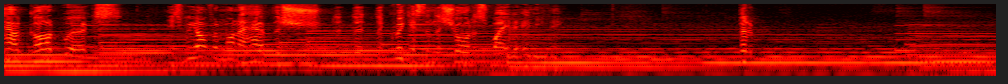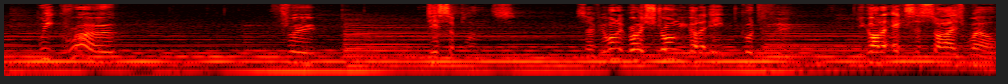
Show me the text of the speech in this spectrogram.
How God works is we often want to have the, sh- the, the, the quickest and the shortest way to anything. But we grow through disciplines. So if you want to grow strong, you've got to eat good food. You've got to exercise well.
